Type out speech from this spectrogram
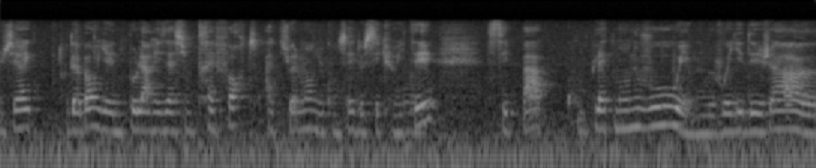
Je dirais que tout d'abord, il y a une polarisation très forte actuellement du Conseil de sécurité. C'est pas complètement nouveau et on le voyait déjà euh,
